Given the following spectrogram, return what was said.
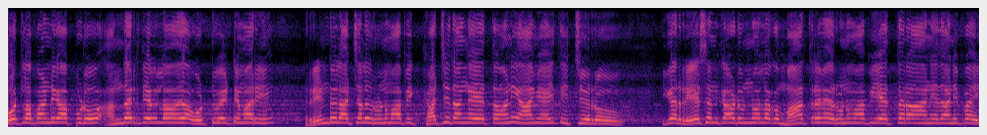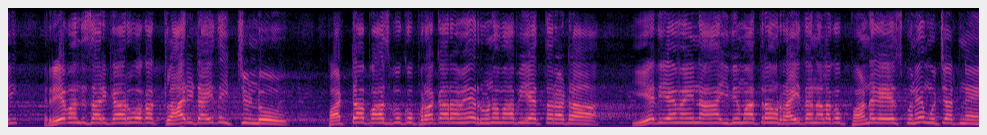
ఓట్ల పండుగ అప్పుడు అందరి దేవుళ్ళ మీద ఒట్టు పెట్టి మరి రెండు లక్షలు రుణమాఫీ ఖచ్చితంగా చేస్తామని హామీ అయితే ఇచ్చారు. ఇక రేషన్ కార్డు ఉన్న వాళ్ళకు మాత్రమే రుణమాఫీ చేస్తారా అనే దానిపై రేవంత్ సర్కారు ఒక క్లారిటీ అయితే ఇచ్చిండు. పట్టా పాస్బుక్ ప్రకారమే రుణమాఫీ చేస్తారట. ఏది ఏమైనా ఇది మాత్రం రైతన్నలకు పండగ వేసుకునే ముచ్చట్నే.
